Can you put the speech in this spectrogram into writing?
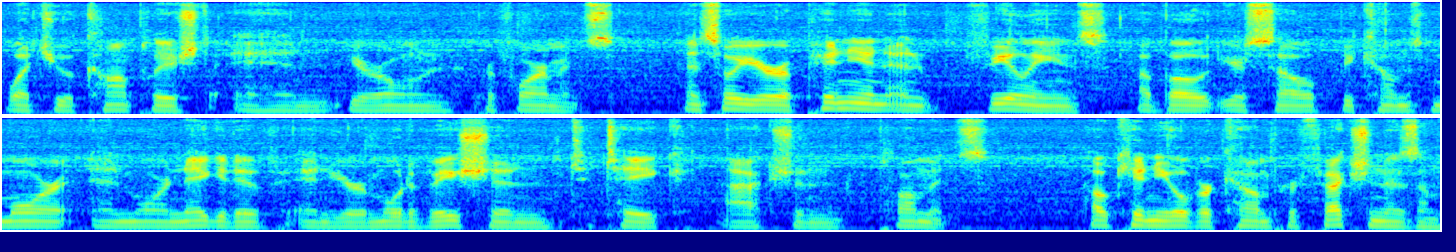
what you accomplished and your own performance. And so your opinion and feelings about yourself becomes more and more negative and your motivation to take action plummets. How can you overcome perfectionism?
